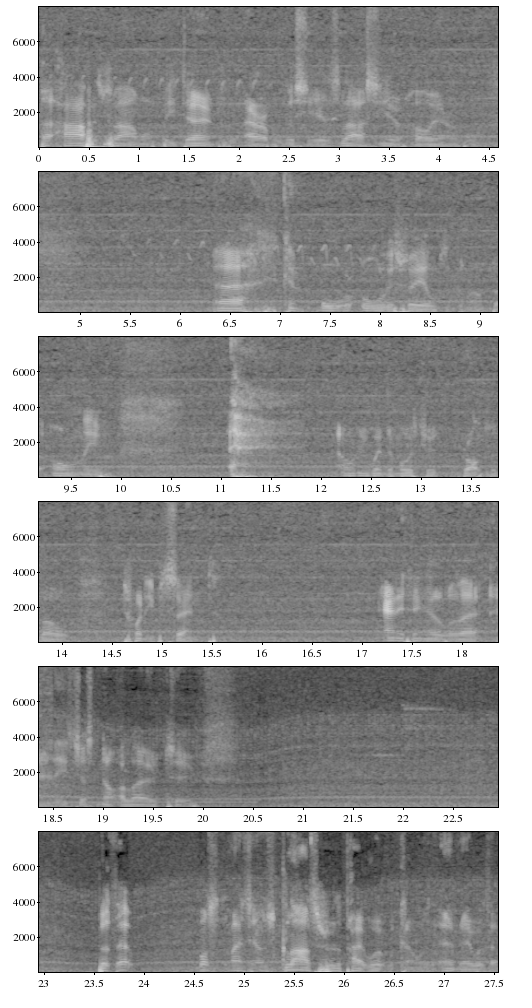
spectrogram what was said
about half his farm will be down for arable this year, this last year of high arable. Uh, can water all his fields at the moment, but only only when the moisture drops below 20% anything over there and he's just not allowed to. But that wasn't the matter. I was glancing through the that came with it and there was a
